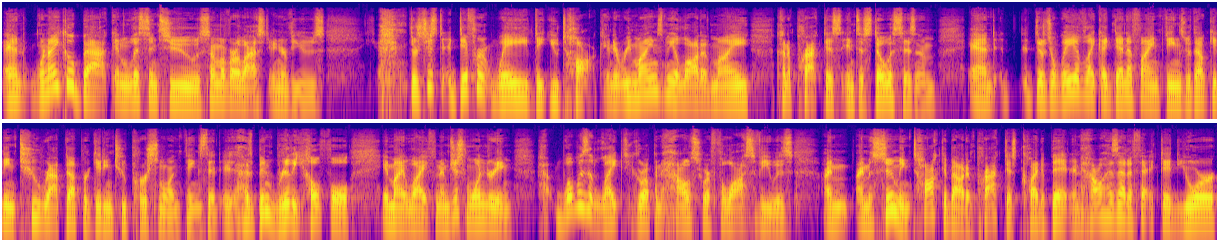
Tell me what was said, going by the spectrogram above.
And when I go back and listen to some of our last interviews, there's just a different way that you talk and it reminds me a lot of my kind of practice into stoicism and there's a way of like identifying things without getting too wrapped up or getting too personal in things that has been really helpful in my life and i'm just wondering what was it like to grow up in a house where philosophy was i'm i'm assuming talked about and practiced quite a bit and how has that affected your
